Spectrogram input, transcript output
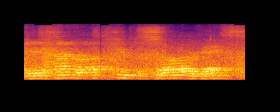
It is time for us too to swell our banks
